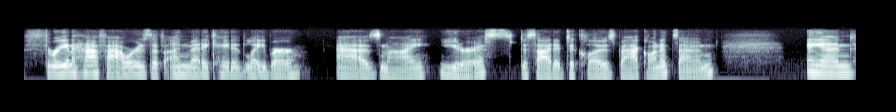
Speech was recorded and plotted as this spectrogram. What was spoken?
three and a half hours of unmedicated labor as my uterus decided to close back on its own. And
